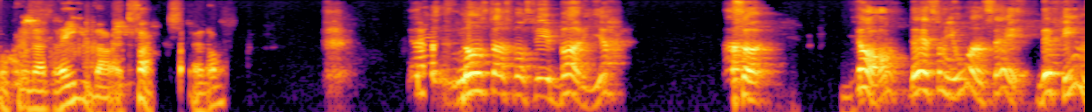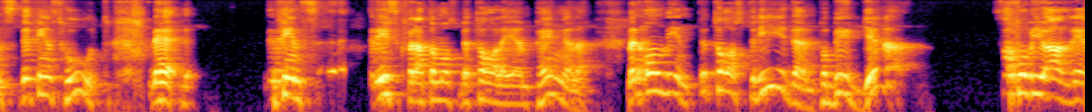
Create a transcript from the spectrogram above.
att kunna driva ett fack, eller? Ja, någonstans måste vi börja. Alltså, ja, det är som Johan säger. Det finns, det finns hot. Det, det finns risk för att de måste betala igen pengarna. Men om vi inte tar striden på byggena så får vi ju aldrig,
